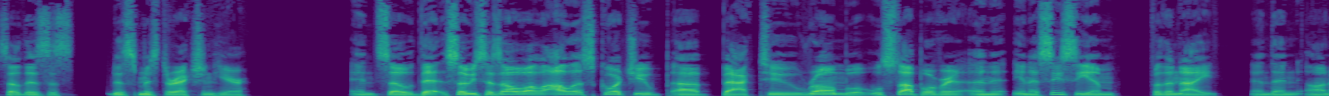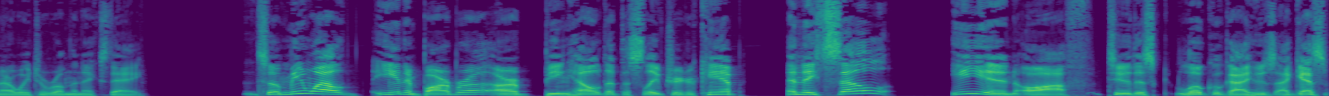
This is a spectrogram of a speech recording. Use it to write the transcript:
So there's this this misdirection here, and so that so he says, "Oh well, I'll escort you uh, back to Rome. We'll, we'll stop over in, in Assisium for the night, and then on our way to Rome the next day." So meanwhile, Ian and Barbara are being held at the slave trader camp, and they sell Ian off to this local guy who's, I guess,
